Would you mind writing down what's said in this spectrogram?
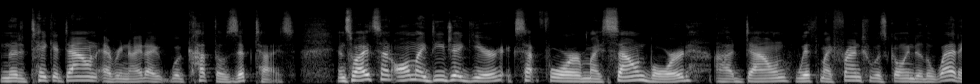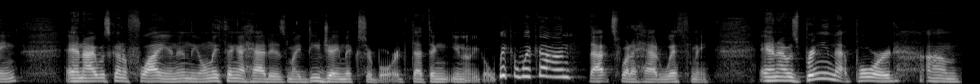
And then to take it down every night, I would cut those zip ties. And so I had sent all my DJ gear, except for my soundboard, uh, down with my friend who was going to the wedding. And I was going to fly in, and the only thing I had is my DJ mixer board. That thing, you know, you go wicka wicka on. That's what I had with me. And I was bringing that board um,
